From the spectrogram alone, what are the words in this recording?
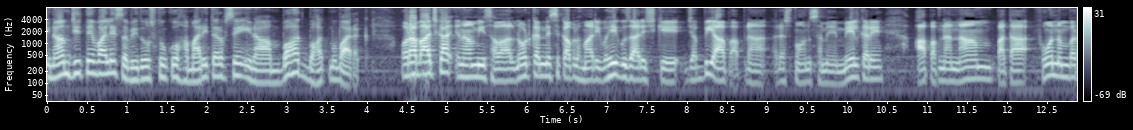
इनाम जीतने वाले सभी दोस्तों को हमारी तरफ़ से इनाम बहुत बहुत मुबारक। और अब आज का इनामी सवाल नोट करने से कबल हमारी वही गुजारिश के जब भी आप अपना रिस्पॉन्स हमें मेल करें आप अपना नाम पता फ़ोन नंबर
